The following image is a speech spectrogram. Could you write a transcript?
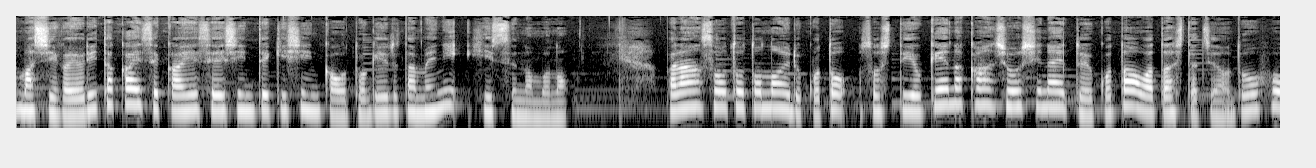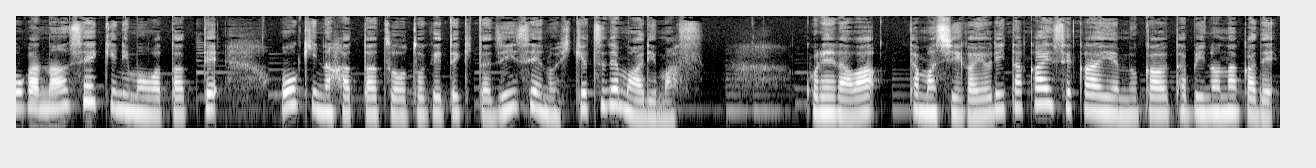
魂がより高い世界へ精神的進化を遂げるために必須のもの。バランスを整えることそして余計な干渉をしないということは私たちの同胞が何世紀にもわたって大きな発達を遂げてきた人生の秘訣でもあります。これらは魂がより高い世界へ向かう旅の中で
